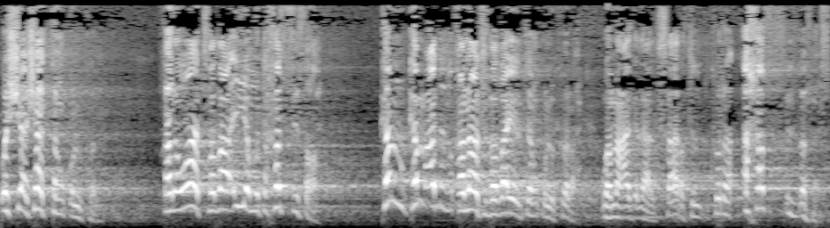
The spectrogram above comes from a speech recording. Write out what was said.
والشاشات تنقل الكرة. قنوات فضائية متخصصة. كم كم عدد القنوات الفضائية التي تنقل الكرة؟ ومع ذلك صارت الكرة أخف النفس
